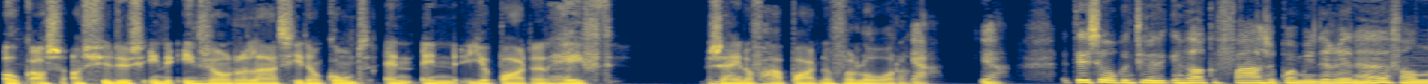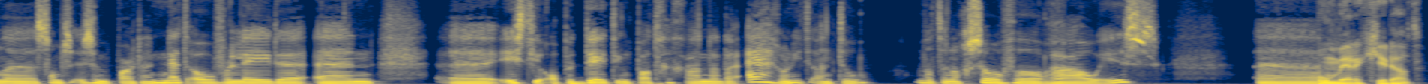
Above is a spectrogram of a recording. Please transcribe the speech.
Ook als, als je dus in, in zo'n relatie dan komt en, en je partner heeft zijn of haar partner verloren. Ja, ja. Het is ook natuurlijk in welke fase kom je erin. Hè? Van, uh, soms is een partner net overleden en uh, is die op het datingpad gegaan naar er eigenlijk nog niet aan toe. Omdat er nog zoveel rouw is. Uh, Hoe merk je dat?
